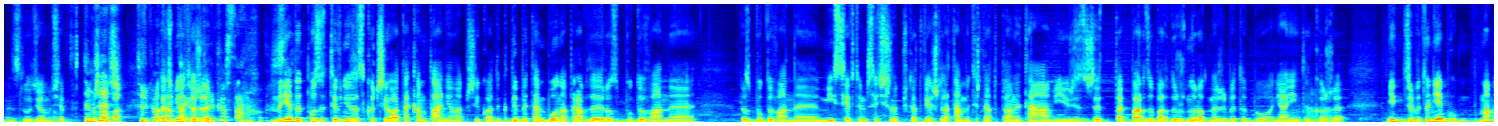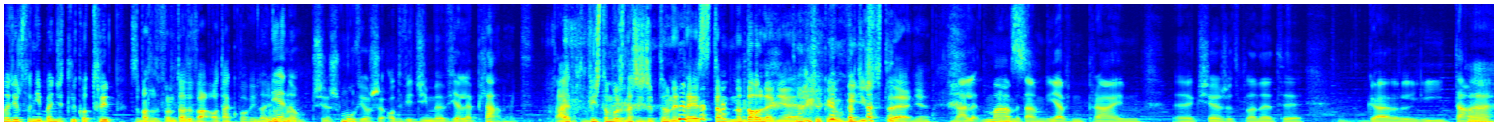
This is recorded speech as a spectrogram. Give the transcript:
Więc ludziom się W tym podoba. rzecz, tylko Chodzi dlatego, mi o to, że tylko Star Wars. Mnie by pozytywnie zaskoczyła ta kampania na przykład, gdyby tam było naprawdę rozbudowane rozbudowane misje w tym sensie, że na przykład, wiesz, latamy też nad planetami, że, że tak bardzo, bardzo różnorodne, żeby to było, nie? A nie tylko, mhm. że... Nie, żeby to nie był... Mam nadzieję, że to nie będzie tylko tryb z Battlefronta 2, o tak powiem. No nie, no, przecież mówią, że odwiedzimy wiele planet. Tak? Ale wiesz, to może znaczyć, że planeta jest tam na dole, nie? I tylko ją widzisz w tle, nie? No ale mamy Więc... tam Jawin Prime, e, Księżyc planety, Galita.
